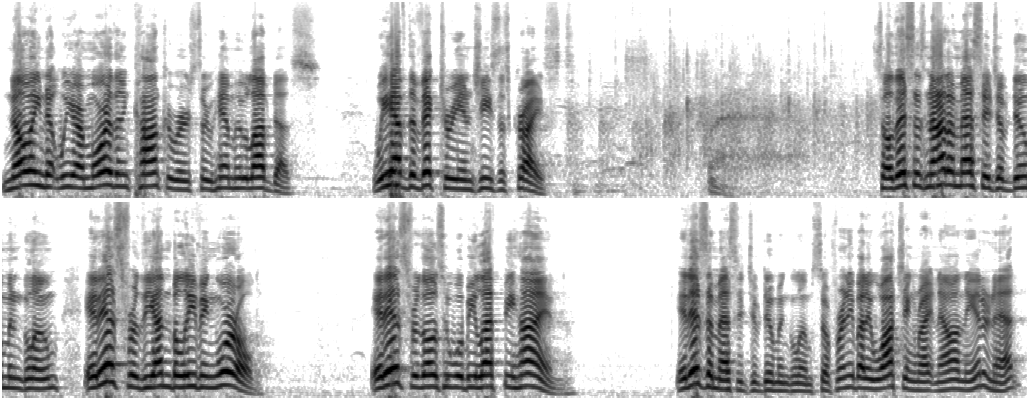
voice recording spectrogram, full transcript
knowing that we are more than conquerors through Him who loved us. We have the victory in Jesus Christ. So, this is not a message of doom and gloom. It is for the unbelieving world, it is for those who will be left behind. It is a message of doom and gloom. So, for anybody watching right now on the internet,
